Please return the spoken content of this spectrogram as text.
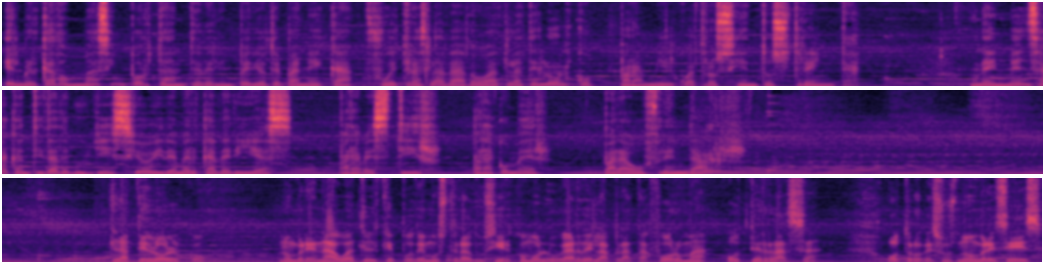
el mercado más importante del imperio tepaneca fue trasladado a Tlatelolco para 1430. Una inmensa cantidad de bullicio y de mercaderías, para vestir, para comer, para ofrendar. Tlatelolco nombre náhuatl que podemos traducir como lugar de la plataforma o terraza. Otro de sus nombres es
